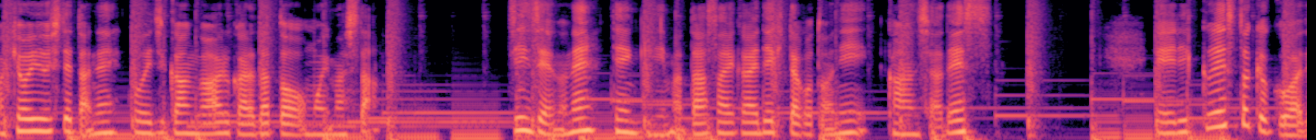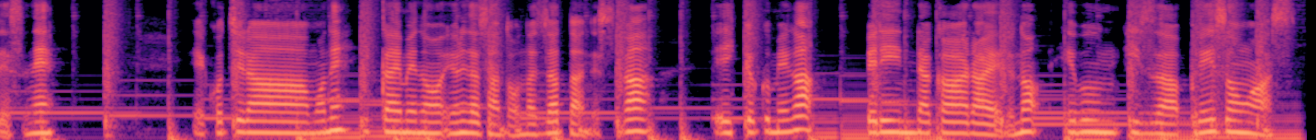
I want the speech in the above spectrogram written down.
まあ、共有してたね、こういう時間があるからだと思いました。人生のね、転機にまた再会できたことに感謝です。えー、リクエスト曲はですね、えー、こちらもね、1回目の米田さんと同じだったんですが、1曲目がベリンダ・カーラエルの Heaven is a Place on Earth。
